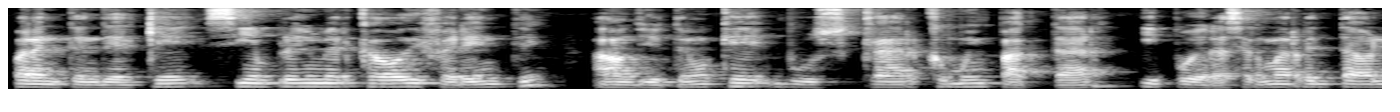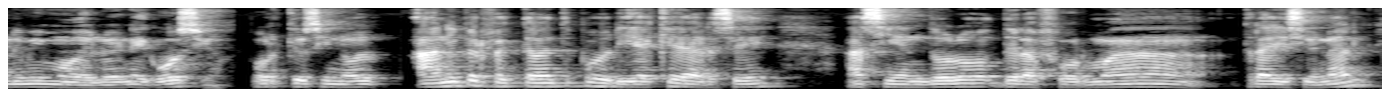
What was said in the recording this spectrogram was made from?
para entender que siempre hay un mercado diferente a donde yo tengo que buscar cómo impactar y poder hacer más rentable mi modelo de negocio. Porque si no, Ani perfectamente podría quedarse haciéndolo de la forma tradicional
